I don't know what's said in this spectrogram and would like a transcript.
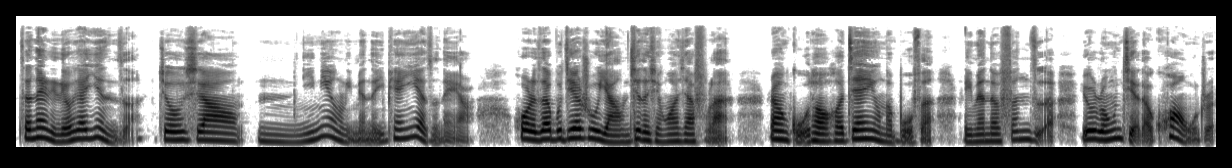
在那里留下印子，就像嗯泥泞里面的一片叶子那样，或者在不接触氧气的情况下腐烂。让骨头和坚硬的部分里面的分子由溶解的矿物质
